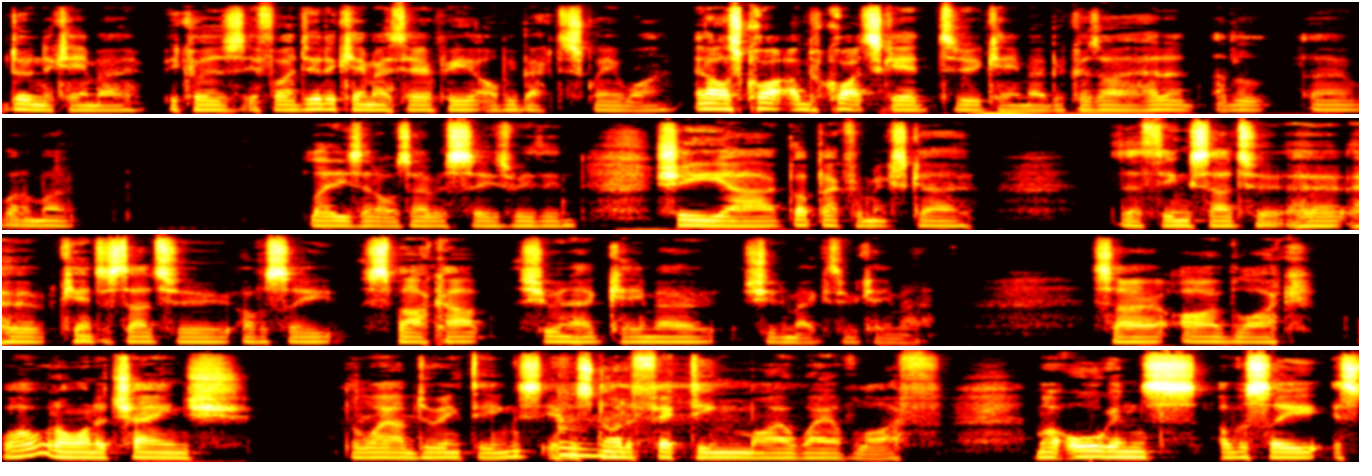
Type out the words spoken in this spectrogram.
doing the chemo because if I do the chemotherapy, I'll be back to square one. And I was quite, I'm quite scared to do chemo because I had a, a uh, one of my ladies that I was overseas with, and she uh, got back from Mexico. The thing started to her her cancer started to obviously spark up. She went and had chemo. She didn't make it through chemo. So I'm like, why would I want to change the way I'm doing things if it's not affecting my way of life? My organs, obviously, it's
